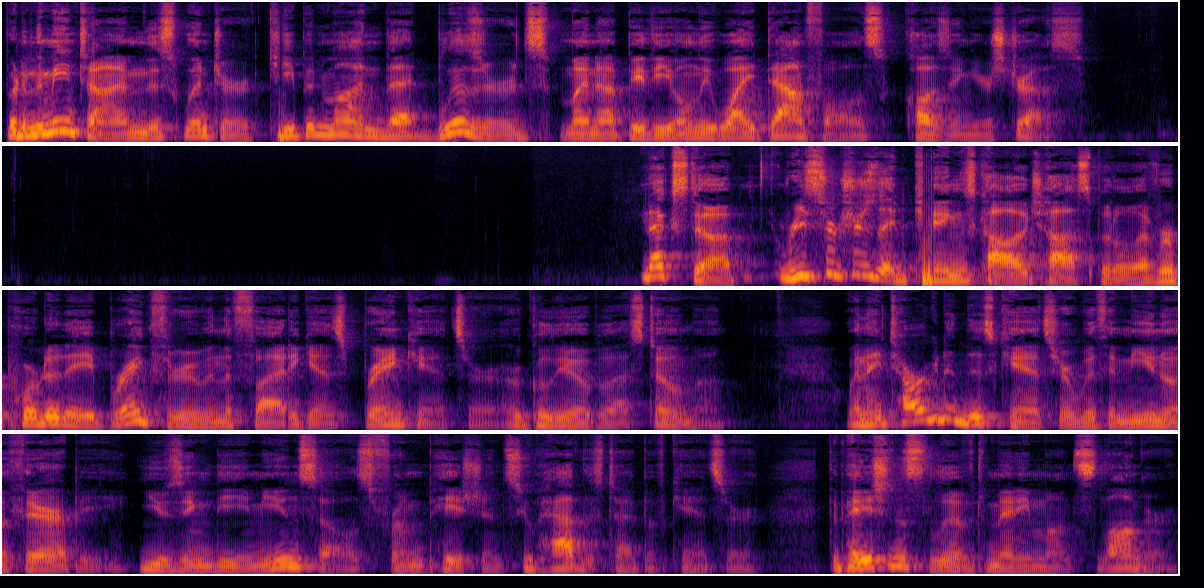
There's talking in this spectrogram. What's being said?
But in the meantime, this winter, keep in mind that blizzards might not be the only white downfalls causing your stress. Next up, researchers at King's College Hospital have reported a breakthrough in the fight against brain cancer, or glioblastoma. When they targeted this cancer with immunotherapy, using the immune cells from patients who have this type of cancer, the patients lived many months longer.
